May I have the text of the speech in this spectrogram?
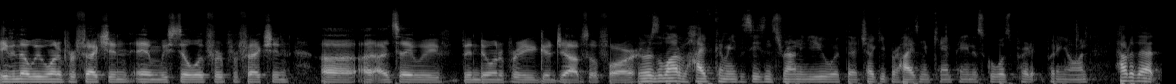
Even though we wanted perfection and we still look for perfection, uh, I'd say we've been doing a pretty good job so far. There was a lot of hype coming into the season surrounding you with the Chuckie for Heisman campaign the school was putting on. How did that?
